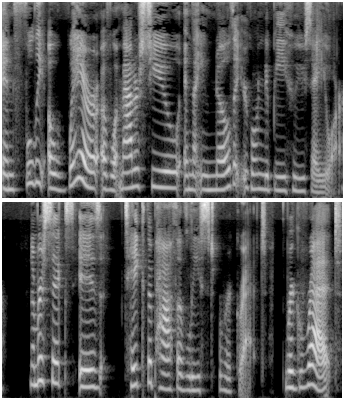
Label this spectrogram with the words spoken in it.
and fully aware of what matters to you, and that you know that you're going to be who you say you are. Number six is take the path of least regret. Regret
